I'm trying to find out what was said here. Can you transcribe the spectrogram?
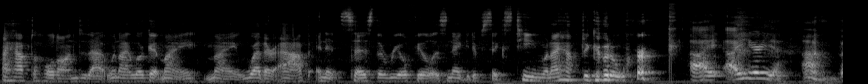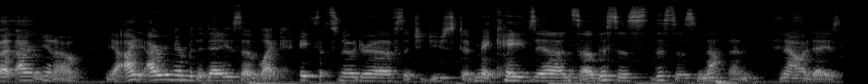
I have to hold on to that when I look at my my weather app and it says the real feel is negative 16 when I have to go to work. I I hear you, um, but I you know yeah, I, I remember the days of like eight foot snow drifts that you used to make caves in. So this is this is nothing nowadays.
